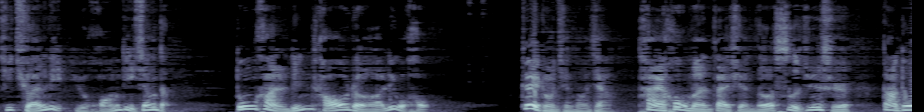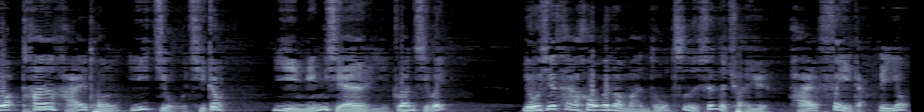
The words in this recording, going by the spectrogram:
其权力与皇帝相等。东汉临朝者六后。这种情况下。太后们在选择嗣君时，大多贪孩童以久其政，亦明贤以专其位。有些太后为了满足自身的权欲，还废长立幼，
